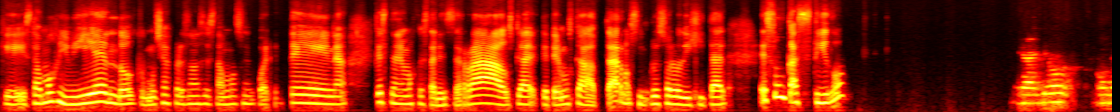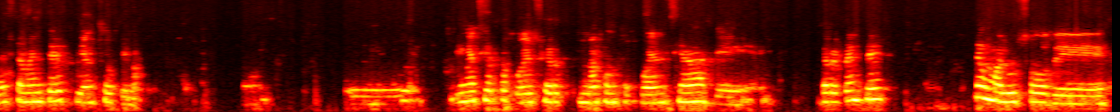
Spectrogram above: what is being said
que, estamos viviendo, que muchas personas estamos en cuarentena, que tenemos que estar encerrados, que, que tenemos que adaptarnos incluso a lo digital, ¿es un castigo? Yo honestamente pienso que no. Eh, bien es cierto, puede ser una consecuencia de, de repente, de un mal uso de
